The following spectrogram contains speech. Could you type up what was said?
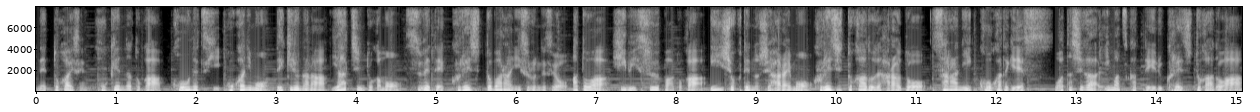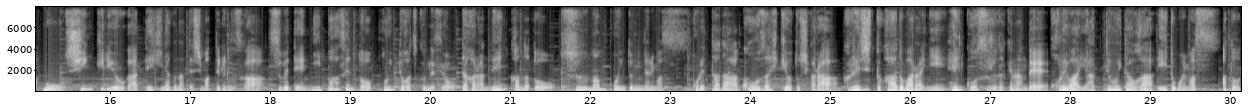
ネット回線、保険だとか、光熱費、他にもできるなら、家賃とかもすべてクレジット払いにするんですよ。あとは、日々スーパーとか、飲食店の支払いもクレジットカードで払うと、さらに効果的です。私が今使っているクレジットカードは、もう新規利用ができなくなってしまってるんですが、すべて2%ポイントがつくんですよ。だから年間だと数万ポイントになります。これただ、口座引き落としからクレジットカード払いに変更するだけなんで、これははやっておいた方がいいと思います。あと、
